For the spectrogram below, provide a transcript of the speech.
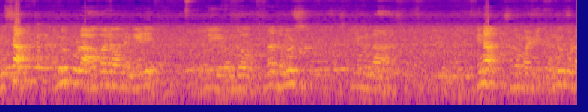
ದಿವಸ ಅಲ್ಲೂ ಕೂಡ ಆಹ್ವಾನವನ್ನು ನೀಡಿ, ಇಲ್ಲಿ ಒಂದು ಧನುಷ್ ಸ್ಕೀಮನ್ನ ದಿನ ಶುರು ಮಾಡಲಿಕ್ಕೆ ಅಲ್ಲೂ ಕೂಡ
